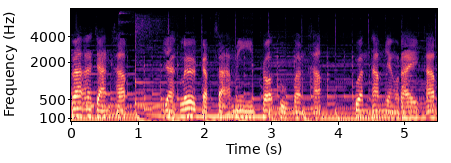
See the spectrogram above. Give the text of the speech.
พระอาจารย์ครับ อยากเลิกกับสามีเพราะถูกบังคับ ควรทำอย่างไรครับ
